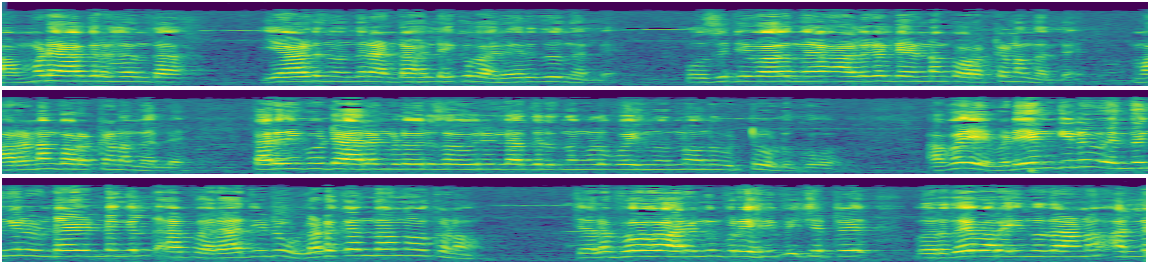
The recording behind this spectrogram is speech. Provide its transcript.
നമ്മുടെ ആഗ്രഹം എന്താ? ഇയാൾ നിന്ന് രണ്ടാളിലേക്ക് വരരുത് എന്നല്ലേ? പോസിറ്റീവ് ആകുന്ന ആളുകളുടെ എണ്ണം കുറക്കണമെന്നല്ലേ? മരണം കുറക്കണമെന്നല്ലേ? കരുതി കൂട്ടി ആരെങ്കിലും ഒരു സൗകര്യം ഇല്ലാത്തൊരു നിങ്ങൾ പോയി നിന്ന് ഒന്ന് വിട്ടുകൊടുക്കുമോ അപ്പൊ എവിടെയെങ്കിലും എന്തെങ്കിലും ഉണ്ടായിട്ടുണ്ടെങ്കിൽ ആ പരാതിയുടെ ഉള്ളടക്കം എന്താന്ന് നോക്കണം? ചിലപ്പോൾ ആരെങ്കിലും പ്രേരിപ്പിച്ചിട്ട് വെറുതെ പറയുന്നതാണോ? അല്ല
